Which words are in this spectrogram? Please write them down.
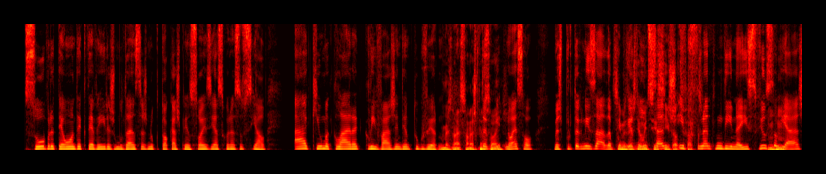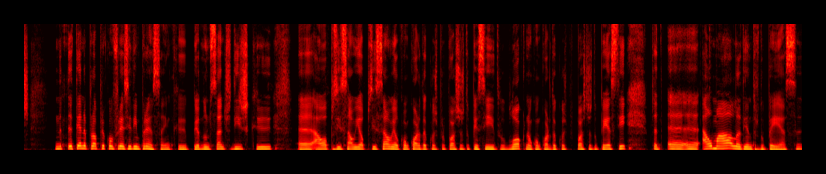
sobre até onde é que devem ir as mudanças no que toca às pensões e à segurança social. Há aqui uma clara clivagem dentro do governo. Mas não é só nas pensões. Não é só, mas protagonizada por Sim, mas Pedro é muito sensível, Santos e por. Fernando Medina. Isso viu-se, aliás, na- até na própria conferência de imprensa, em que Pedro Nuno Santos diz que ah, há oposição e oposição, ele concorda com as propostas do PC e do Bloco, não concorda com as propostas do PSD. Portanto, ah, ah, há uma ala dentro do PS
